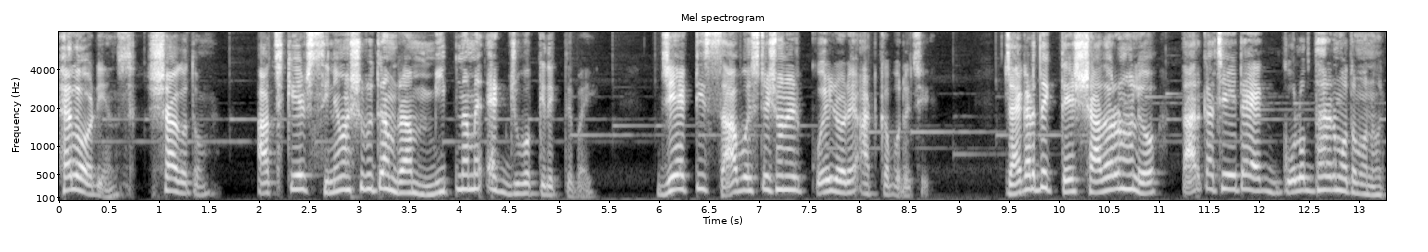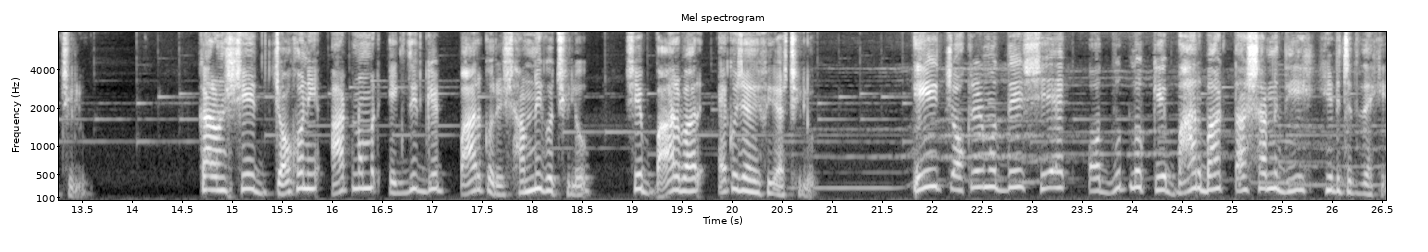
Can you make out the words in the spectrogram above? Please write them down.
হ্যালো অডিয়েন্স স্বাগতম। আজকের সিনেমা শুরুতে আমরা মিত নামের এক যুবককে দেখতে পাই। যে একটি সাব স্টেশনের করিডোরে আটকা পড়েছে। জায়গাটা দেখতে সাধারণ হলেও তার কাছে এটা এক গোলকধারার মতো মনে হচ্ছিল। কারণ সে যখনই আট নম্বর এক্সিট গেট পার করে সামনে গেছিল সে বারবার একই জায়গায় ফিরে আসছিল। এই চক্রের মধ্যে সে এক অদ্ভুত লোককে বারবার তার সামনে দিয়ে হেঁটে যেতে দেখে।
